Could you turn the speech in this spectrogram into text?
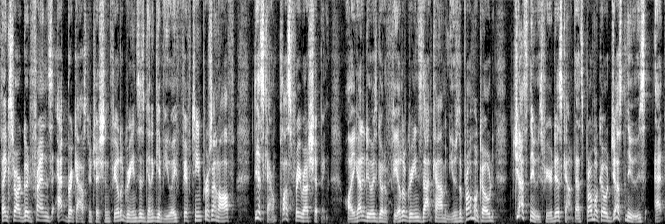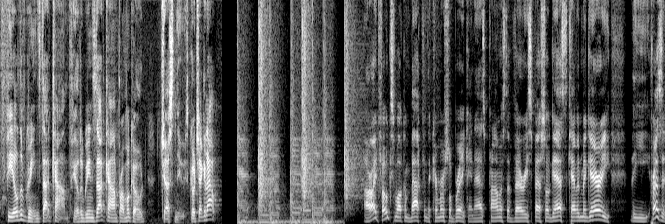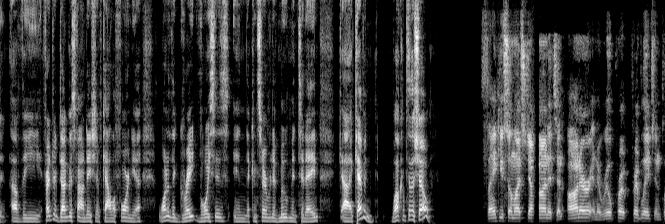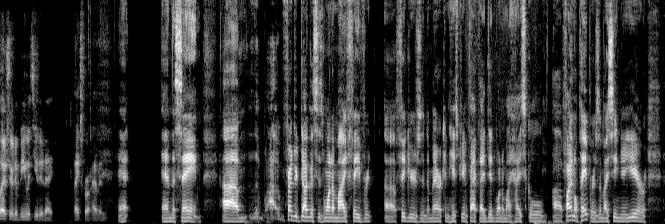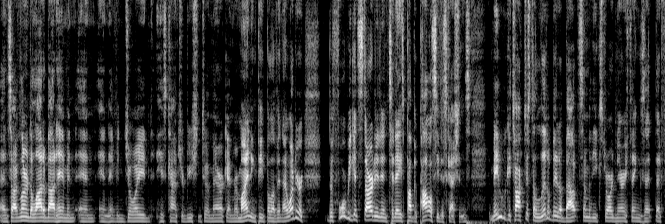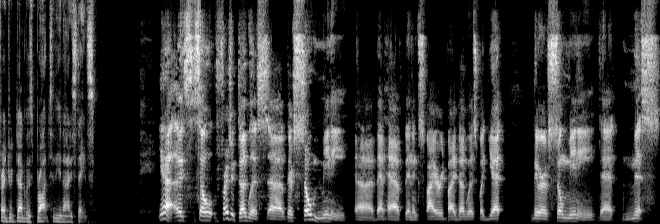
thanks to our good friends at Brickhouse Nutrition, Field of Greens is going to give you a 15% off discount plus free rush shipping. All you got to do is go to fieldofgreens.com and use the promo code JUSTNEWS for your discount. That's promo code JUSTNEWS at fieldofgreens.com. Fieldofgreens.com, promo code JUSTNEWS. Go check it out. All right, folks, welcome back from the commercial break. And as promised, a very special guest, Kevin McGary, the president of the Frederick Douglass Foundation of California, one of the great voices in the conservative movement today. Uh, Kevin, welcome to the show. Thank you so much, John. It's an honor and a real pr- privilege and pleasure to be with you today. Thanks for having me. And, and the same. Um, Frederick Douglass is one of my favorite uh, figures in American history. In fact, I did one of my high school uh, final papers in my senior year, and so I've learned a lot about him and and and have enjoyed his contribution to America and reminding people of it. And I wonder, before we get started in today's public policy discussions, maybe we could talk just a little bit about some of the extraordinary things that that Frederick Douglass brought to the United States. Yeah, so Frederick Douglass, uh, there's so many uh, that have been inspired by Douglass, but yet there are so many that miss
